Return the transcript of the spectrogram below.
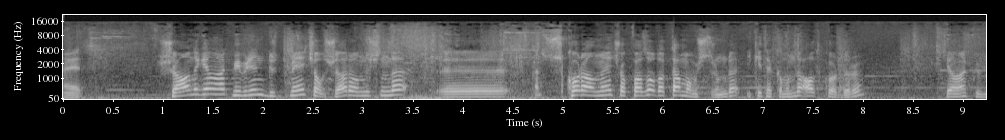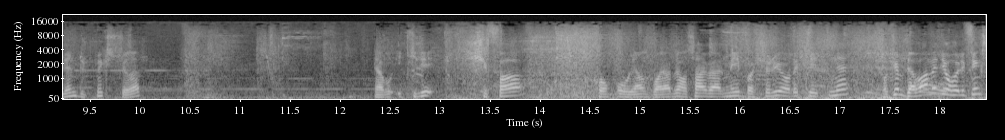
Evet. Şu anda genel olarak birbirini dürtmeye çalışıyorlar. Onun dışında e, hani skor almaya çok fazla odaklanmamış durumda. İki takımın da alt koridoru. Genel olarak birbirlerini dürtmek istiyorlar. Ya bu ikili şifa kompo yalnız bayağı bir hasar vermeyi başarıyor orada Caitlyn'e. Bakıyorum devam Oo. ediyor Holyfinks.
